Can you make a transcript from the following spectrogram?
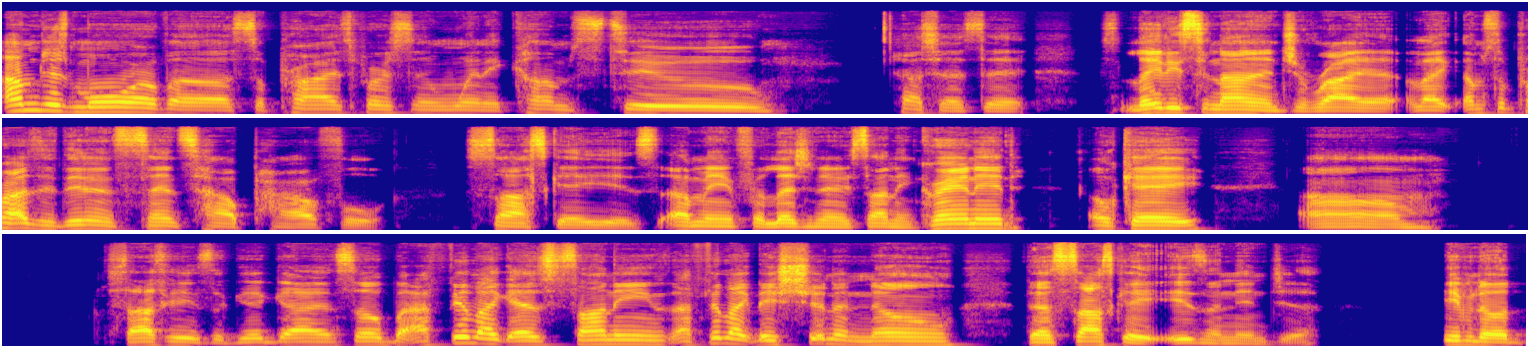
I'm just more of a surprise person when it comes to how should I say it? Lady Tsunade and Jiraiya. Like, I'm surprised they didn't sense how powerful Sasuke is. I mean, for Legendary Sannin, granted, okay, um, Sasuke is a good guy, and so, but I feel like as Sannins, I feel like they should have known that Sasuke is a ninja, even though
